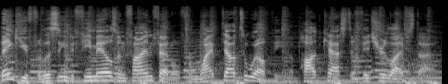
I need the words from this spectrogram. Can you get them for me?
Thank you for listening to Females in Fine Fettle from Wiped Out to Wealthy, a podcast to fit your lifestyle.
